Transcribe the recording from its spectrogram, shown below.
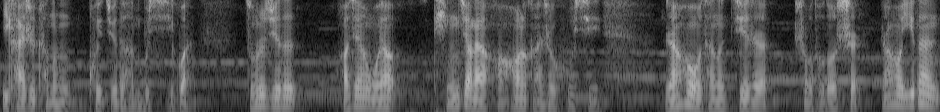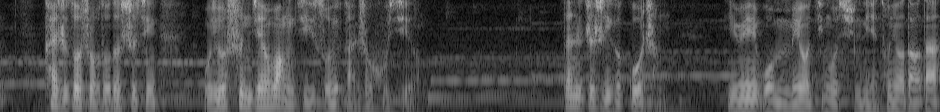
一开始可能会觉得很不习惯，总是觉得好像我要停下来，好好的感受呼吸，然后我才能接着手头的事儿。然后一旦开始做手头的事情，我就瞬间忘记所谓感受呼吸了。但是这是一个过程，因为我们没有经过训练，从小到大。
